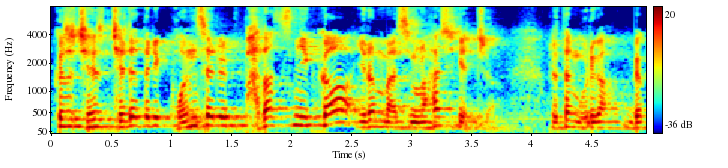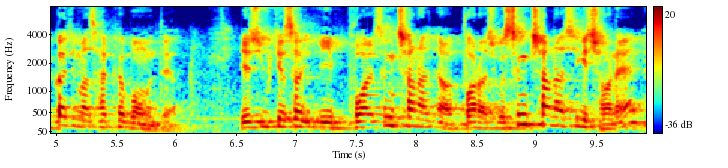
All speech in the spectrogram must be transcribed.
그래서 제자들이 권세를 받았으니까 이런 말씀을 하시겠죠. 그렇다면 우리가 몇 가지만 살펴보면 돼요. 예수님께서 이 부활 승천하, 어, 부활하시고 승천하시기 전에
